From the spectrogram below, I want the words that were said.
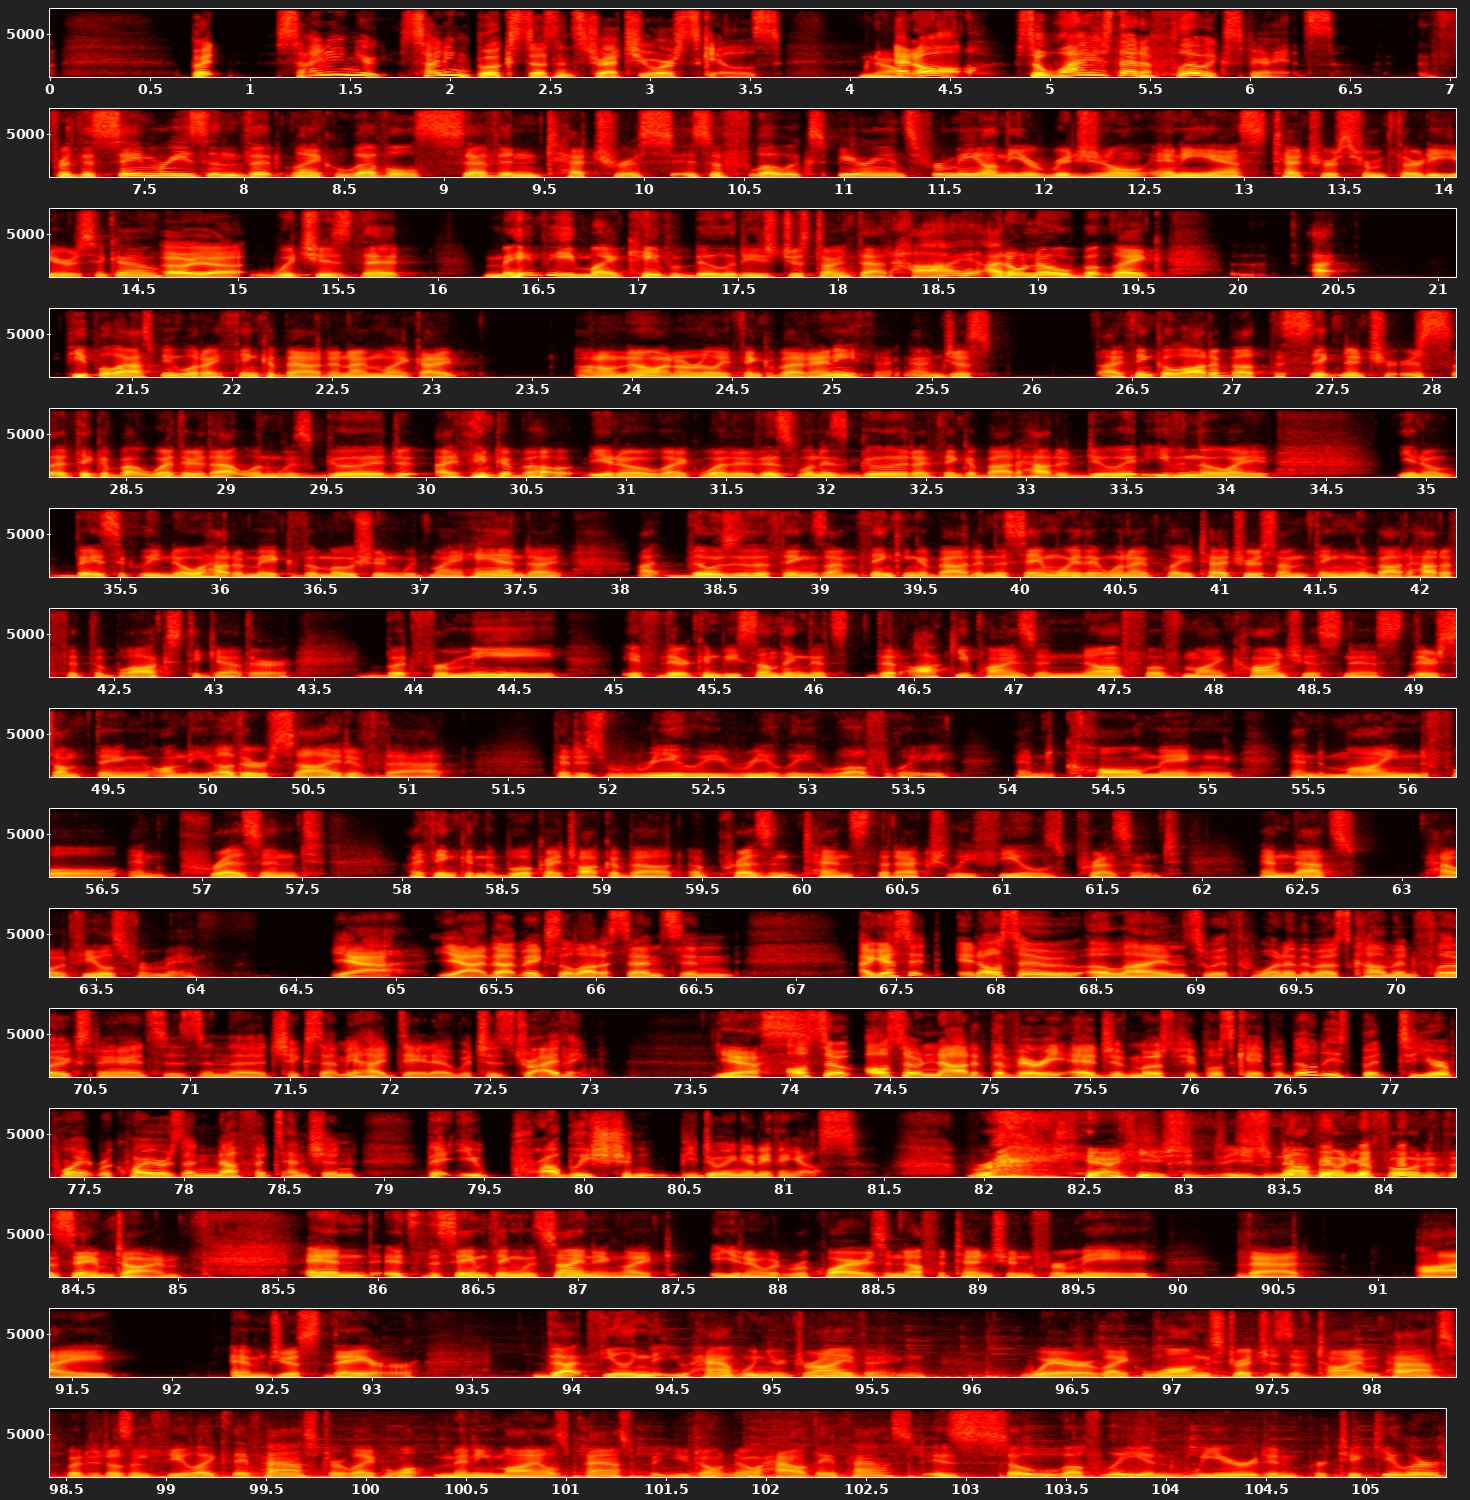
but signing your signing books doesn't stretch your skills no. at all. So why is that a flow experience? For the same reason that like level 7 Tetris is a flow experience for me on the original NES Tetris from 30 years ago. Oh yeah. Which is that maybe my capabilities just aren't that high. I don't know, but like I people ask me what I think about and I'm like I I don't know. I don't really think about anything. I'm just I think a lot about the signatures. I think about whether that one was good. I think about, you know, like whether this one is good. I think about how to do it even though I you know, basically know how to make the motion with my hand. I, I, those are the things I'm thinking about. In the same way that when I play Tetris, I'm thinking about how to fit the blocks together. But for me, if there can be something that's that occupies enough of my consciousness, there's something on the other side of that that is really, really lovely and calming and mindful and present. I think in the book I talk about a present tense that actually feels present, and that's how it feels for me. Yeah, yeah, that makes a lot of sense. And I guess it, it also aligns with one of the most common flow experiences in the Csikszentmihalyi data, which is driving. Yes. Also, also not at the very edge of most people's capabilities, but to your point, requires enough attention that you probably shouldn't be doing anything else. Right. Yeah. You should you should not be on your phone at the same time. And it's the same thing with signing. Like, you know, it requires enough attention for me that I am just there. That feeling that you have when you're driving, where like long stretches of time pass, but it doesn't feel like they passed, or like lo- many miles passed, but you don't know how they passed, is so lovely and weird and particular.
